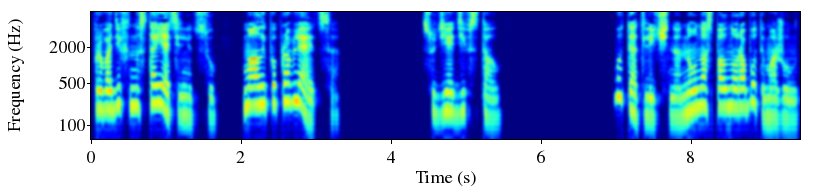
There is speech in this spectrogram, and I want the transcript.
проводив настоятельницу. Малый поправляется. Судья Ди встал. Вот и отлично, но у нас полно работы, Мажун.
